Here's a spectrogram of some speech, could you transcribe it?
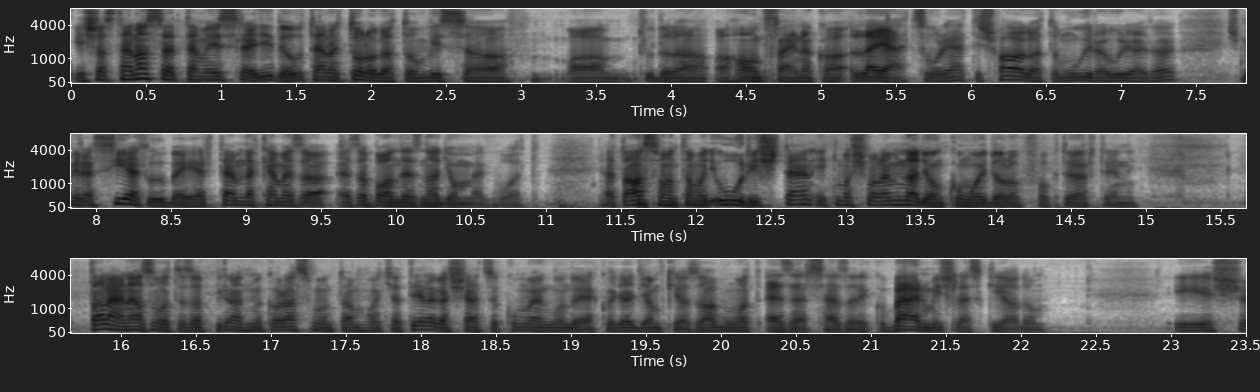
És aztán azt vettem észre egy idő után, hogy tologatom vissza a, a, tudod, a, a hangfájnak a lejátszóját, és hallgatom újra, újra, újra, és mire Seattle-be értem, nekem ez a, ez a band, ez nagyon megvolt. Tehát azt mondtam, hogy úristen, itt most valami nagyon komoly dolog fog történni. Talán az volt ez a pillanat, mikor azt mondtam, hogy ha tényleg a srácok komolyan gondolják, hogy adjam ki az albumot, ezer százalékot, bármi is lesz, kiadom. És,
